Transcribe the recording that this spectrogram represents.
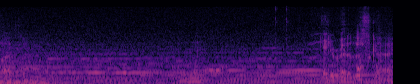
eleven. Hmm. Get rid of this guy.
